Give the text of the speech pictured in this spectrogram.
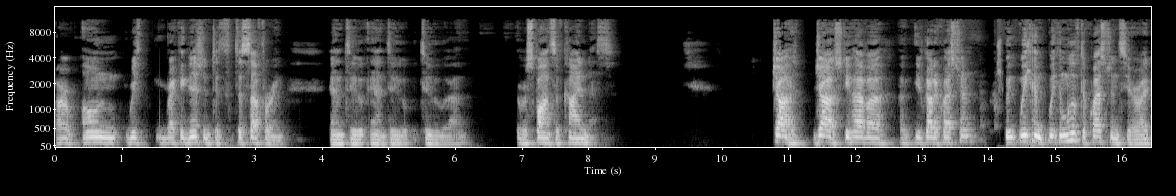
our own re- recognition to, to suffering and to and to to uh, the response of kindness. Josh, Josh, do you have a, a you've got a question? We, we can we can move to questions here. I,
